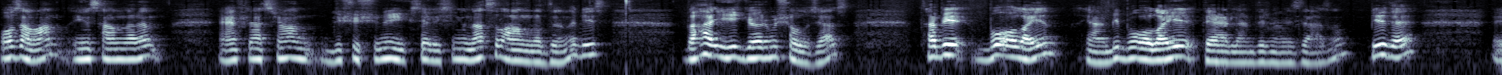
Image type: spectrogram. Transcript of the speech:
O zaman insanların enflasyon düşüşünü, yükselişini nasıl anladığını biz daha iyi görmüş olacağız. Tabii bu olayın yani bir bu olayı değerlendirmemiz lazım. Bir de e,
